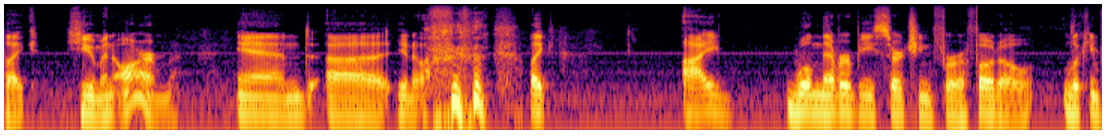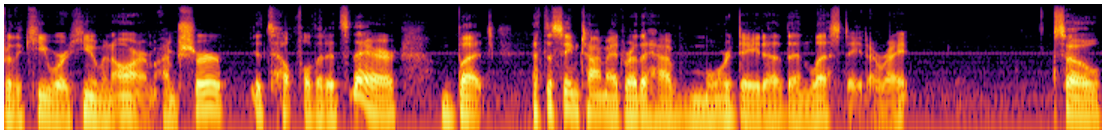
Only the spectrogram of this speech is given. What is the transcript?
like human arm, and uh, you know, like I will never be searching for a photo looking for the keyword human arm. I'm sure it's helpful that it's there, but at the same time, I'd rather have more data than less data, right? So,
